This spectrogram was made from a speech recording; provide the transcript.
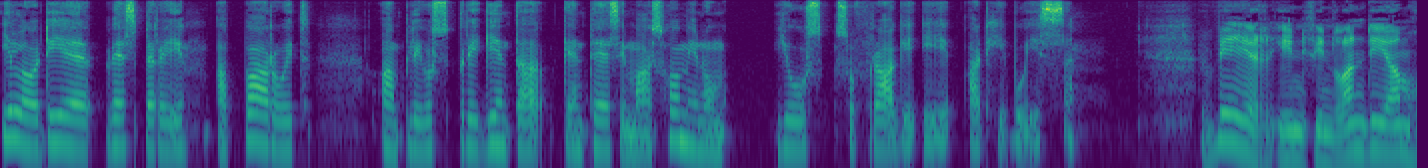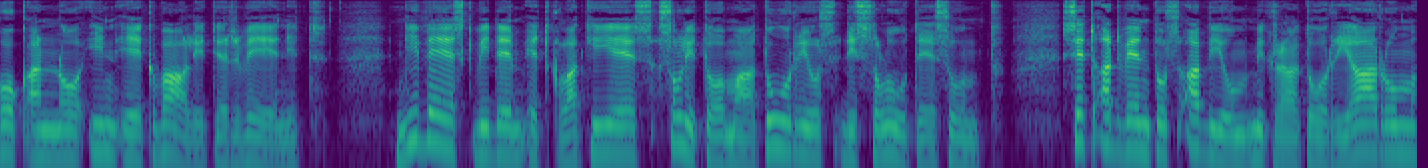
Illo die vesperi apparuit amplius triginta centesimas hominum jus suffragii adhibuisse. Ver in Finlandiam hoc anno in equaliter venit. Nives quidem et clacies solito maturius dissolute sunt. Set adventus avium migratoriarum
